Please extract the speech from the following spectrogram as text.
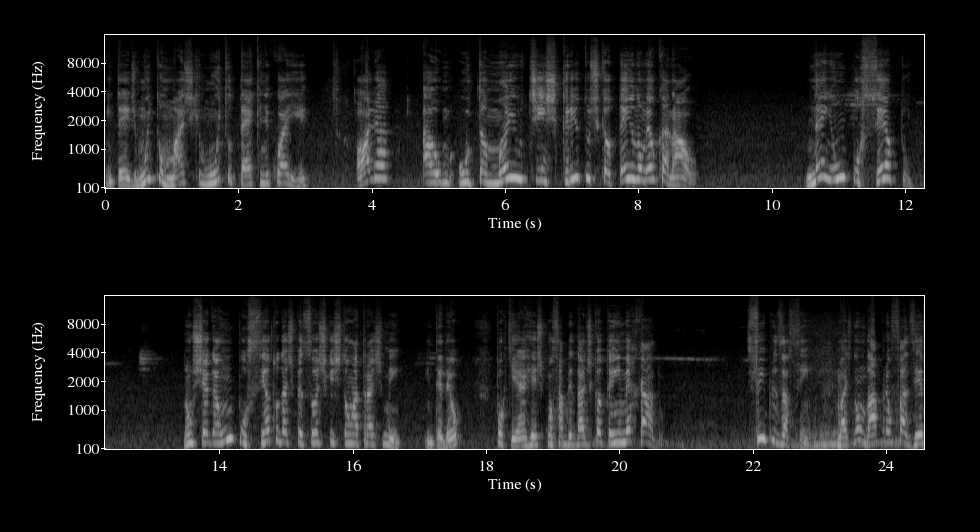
Entende? Muito mais que muito técnico aí. Olha o tamanho de inscritos que eu tenho no meu canal. Nem 1%. Não chega a 1% das pessoas que estão atrás de mim. Entendeu? porque é a responsabilidade que eu tenho em mercado. Simples assim. Mas não dá para eu fazer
